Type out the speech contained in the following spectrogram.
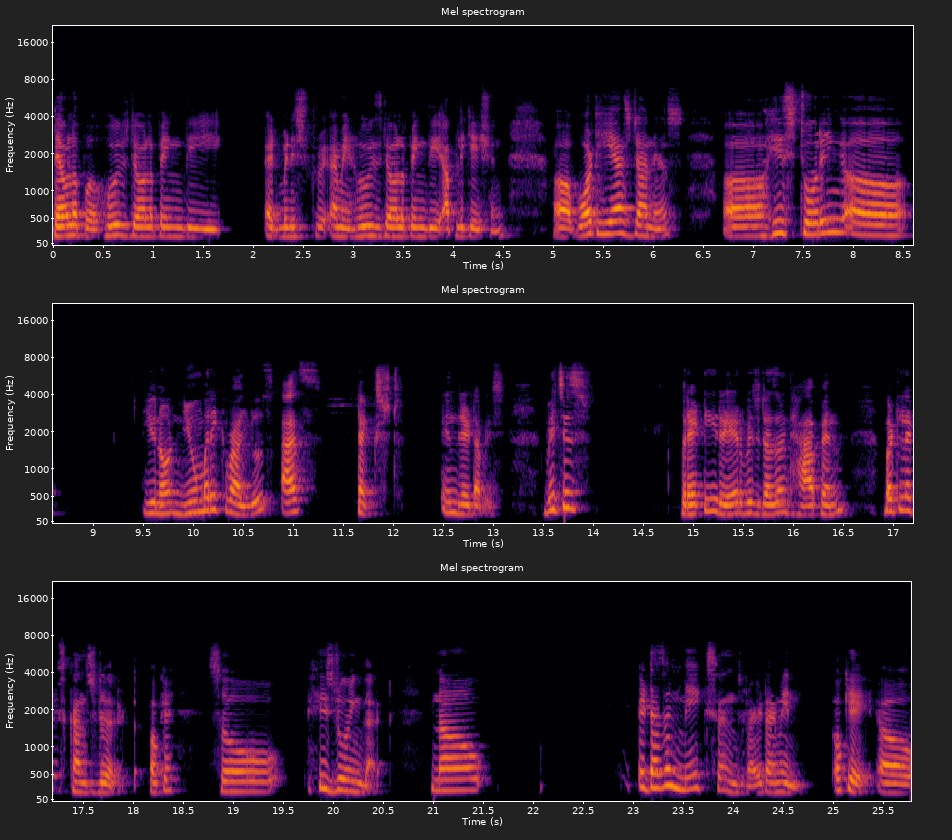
developer who is developing the administrator, I mean, who is developing the application, uh, what he has done is uh, he's storing, uh, you know, numeric values as text in the database, which is pretty rare which doesn't happen but let's consider it okay? So he's doing that. Now it doesn't make sense right? I mean okay uh,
